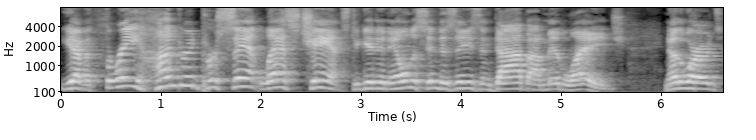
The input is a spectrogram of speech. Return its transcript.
you have a 300% less chance to get an illness and disease and die by middle age. In other words,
